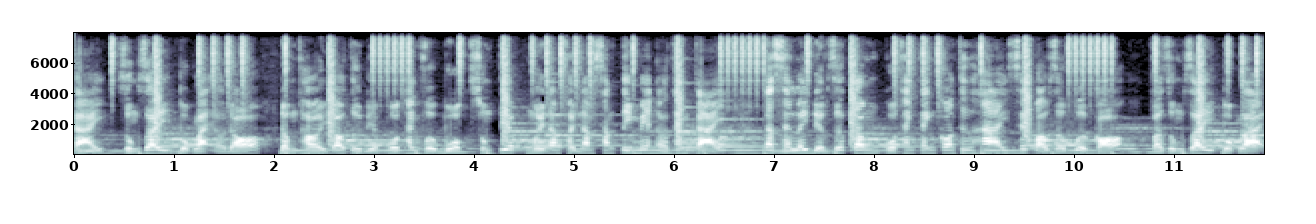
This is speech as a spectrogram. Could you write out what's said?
cái, dùng dây buộc lại ở đó, đồng thời đo từ điểm của thanh vừa buộc xuống tiếp 15,5cm ở thanh cái. Ta sẽ lấy điểm giữa tâm của thanh cánh con thứ hai xếp vào dấu vừa có và dùng dây buộc lại.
